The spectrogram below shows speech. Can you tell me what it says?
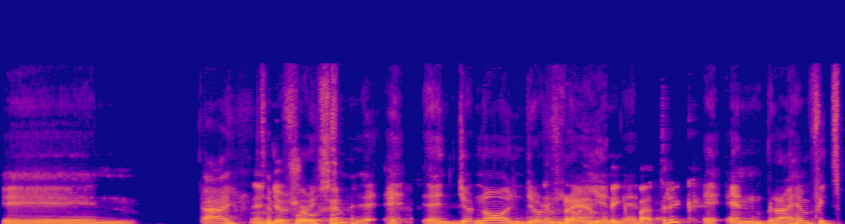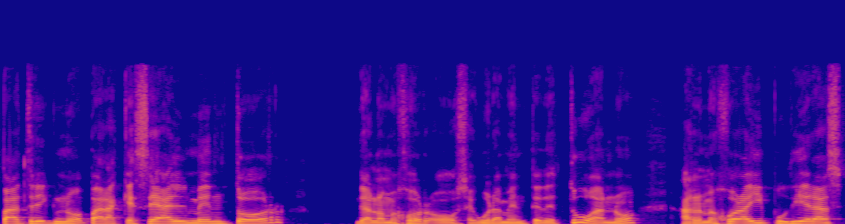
en, ¿En George Rosen? Eh, eh, no, en George Ryan Fitzpatrick. En, en, Ryan Fitzpatrick, ¿no? Para que sea el mentor de a lo mejor, o seguramente de Tua, ¿no? A lo mejor ahí pudieras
